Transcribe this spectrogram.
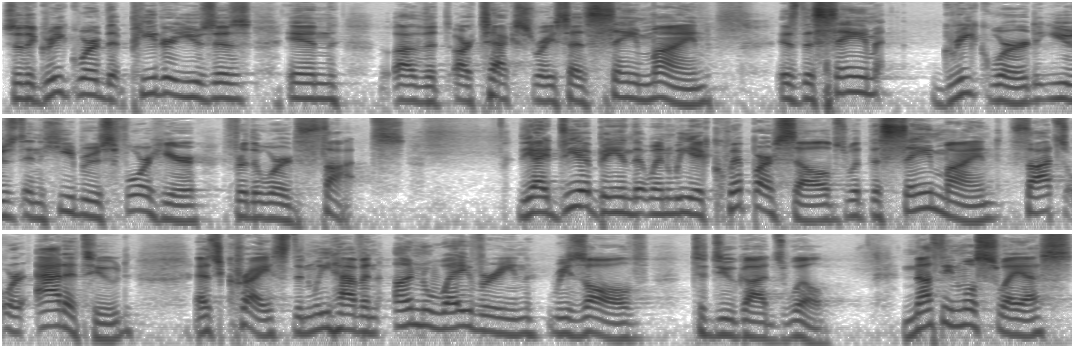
So the Greek word that Peter uses in uh, the, our text where he says same mind is the same Greek word used in Hebrews 4 here for the word thoughts. The idea being that when we equip ourselves with the same mind, thoughts, or attitude as Christ, then we have an unwavering resolve to do God's will. Nothing will sway us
